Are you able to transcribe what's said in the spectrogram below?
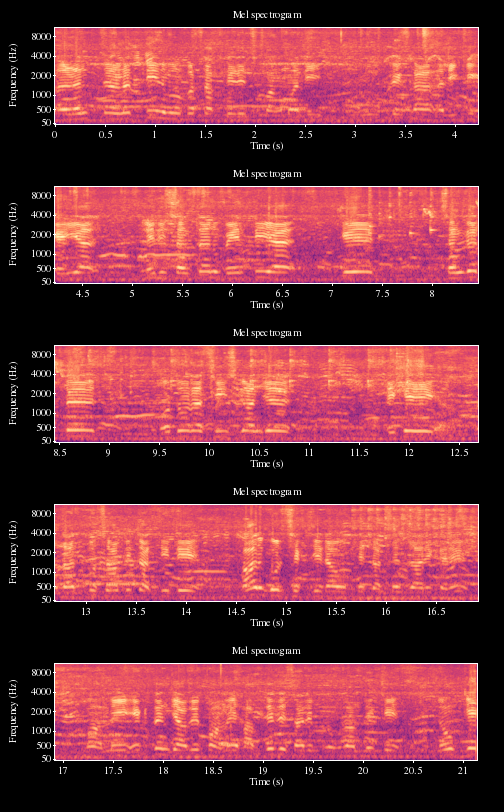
29 ਨਵੰਬਰ ਤੱਕ ਜਿਹੜੇ ਸਮਾਗਮਾਂ ਦੀ ਰੂਪਰੇਖਾ ਲਿਖੀ ਗਈ ਹੈ। ਮੇਰੀ ਸੰਗਤਾਂ ਨੂੰ ਬੇਨਤੀ ਹੈ ਕਿ ਸੰਗਤ ਗੁਰਦੁਆਰਾ ਸੀਸਗੰਜ ਵਿਖੇ ਅਨੰਦਪੁਰ ਸਾਹਿਬ ਦੀ ਧਰਤੀ ਤੇ ਹਰ ਗੁਰਸਿੱਖ ਜਿਹੜਾ ਉੱਥੇ ਦਰਸ਼ਨਦਾਰੀ ਕਰੇ। ਭਾਵੇਂ ਇੱਕ ਦਿਨ ਜਾਵੇ, ਭਾਵੇਂ ਹਫ਼ਤੇ ਦੇ ਸਾਰੇ ਪ੍ਰੋਗਰਾਮ ਦੇਖੇ, ਕਿਉਂਕਿ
